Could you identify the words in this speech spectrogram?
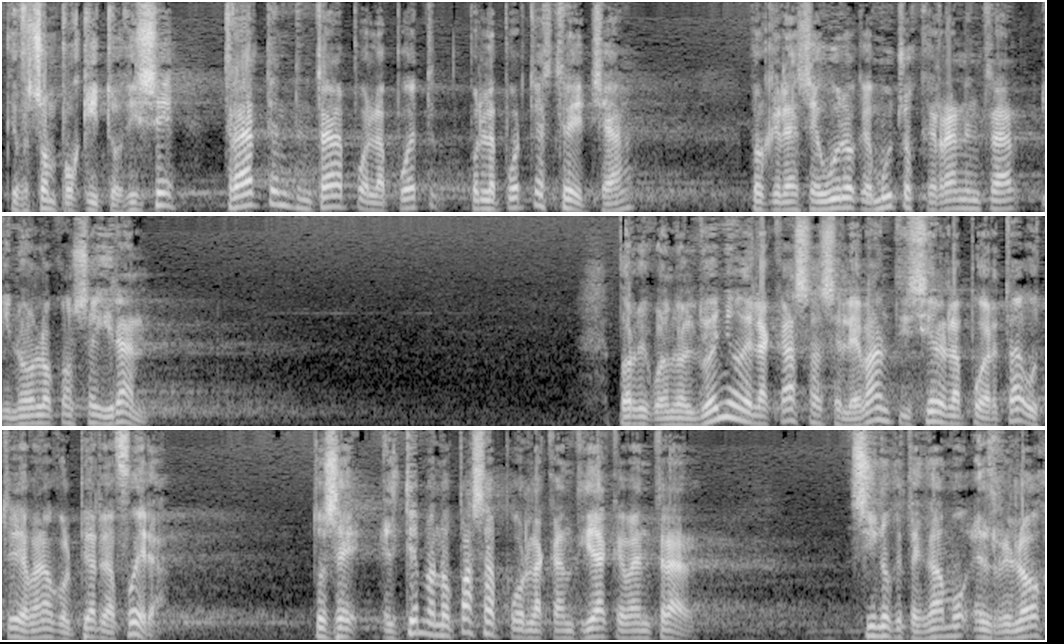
que son poquitos, dice traten de entrar por la puerta, estrecha, porque les aseguro que muchos querrán entrar y no lo conseguirán. Porque cuando el dueño de la casa se levante y cierre la puerta, ustedes van a golpear de afuera. Entonces, el tema no pasa por la cantidad que va a entrar, sino que tengamos el reloj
